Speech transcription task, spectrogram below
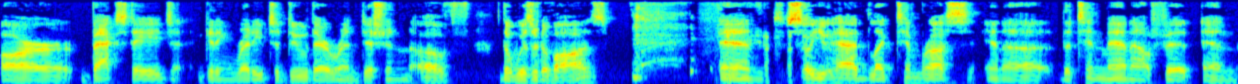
are backstage getting ready to do their rendition of The Wizard of Oz. and so you had like Tim Russ in a the Tin Man outfit and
